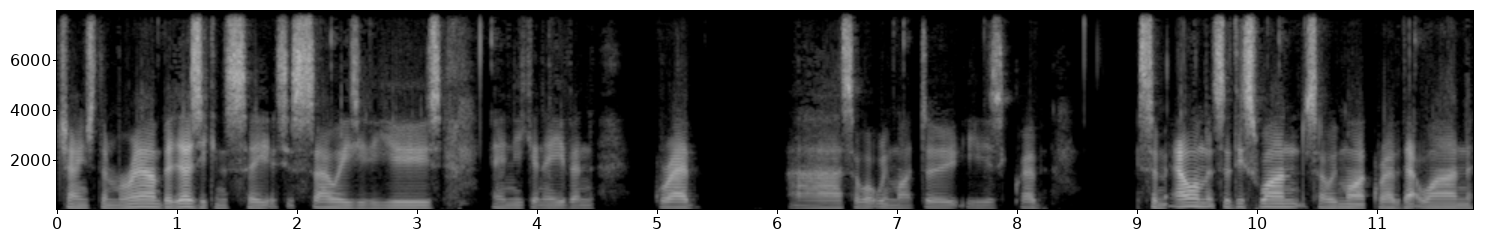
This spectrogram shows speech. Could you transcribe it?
change them around. But as you can see, it's just so easy to use. And you can even grab uh, so what we might do is grab some elements of this one. So we might grab that one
